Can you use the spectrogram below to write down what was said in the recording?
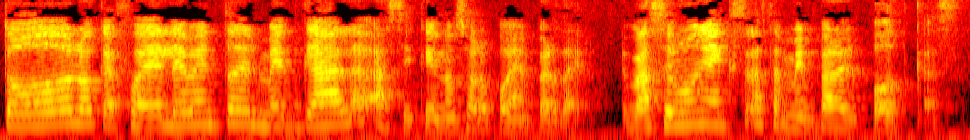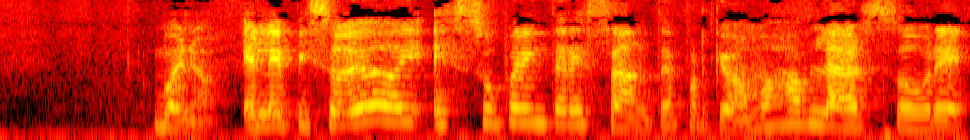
todo lo que fue el evento del Met Gala, así que no se lo pueden perder. Va a ser un extra también para el podcast. Bueno, el episodio de hoy es súper interesante porque vamos a hablar sobre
